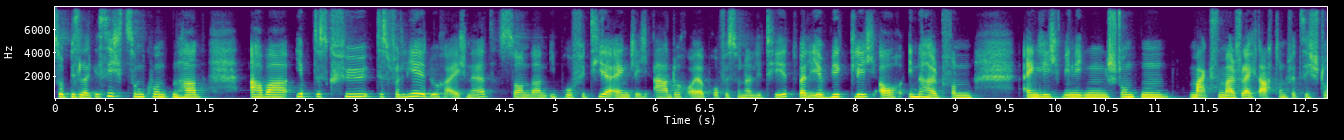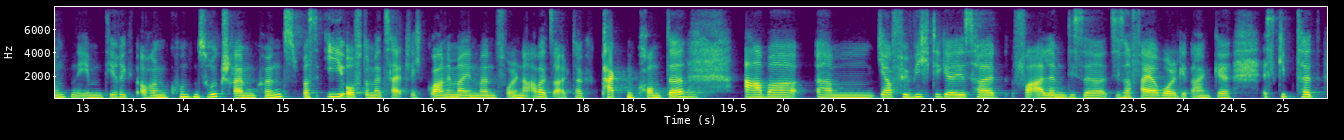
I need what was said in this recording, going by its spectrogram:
so ein bisschen ein Gesicht zum Kunden hat. Aber ich habe das Gefühl, das verliere ich durch euch nicht, sondern ich profitiere eigentlich auch durch eure Professionalität, weil ihr wirklich auch innerhalb von eigentlich wenigen Stunden, maximal vielleicht 48 Stunden eben direkt auch an Kunden zurückschreiben könnt, was ich oft einmal zeitlich gar nicht mehr in meinen vollen Arbeitsalltag packen konnte. Mhm. Aber ähm, ja, für wichtiger ist halt vor allem dieser, dieser Firewall-Gedanke. Es gibt halt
